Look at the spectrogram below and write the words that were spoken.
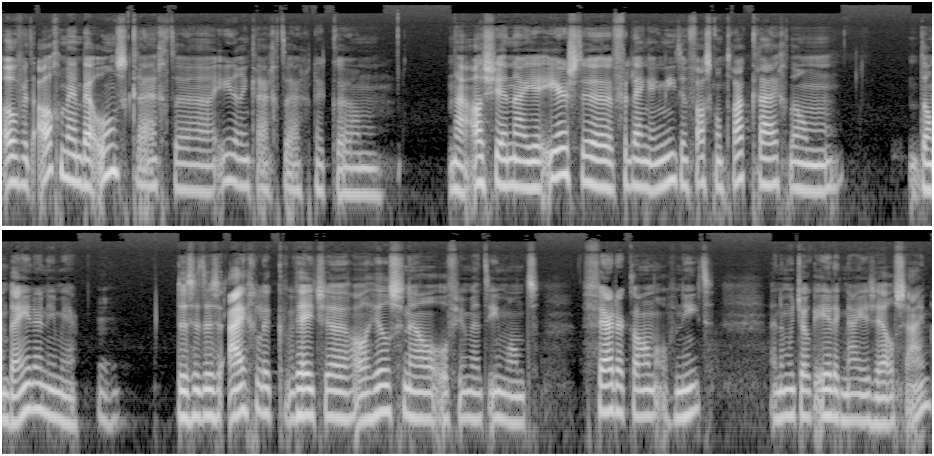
over het algemeen bij ons krijgt eh, iedereen krijgt eigenlijk. ehm, nou, als je na je eerste verlenging niet een vast contract krijgt, dan, dan ben je er niet meer. Mhm. Dus het is eigenlijk, weet je al heel snel of je met iemand verder kan of niet. En dan moet je ook eerlijk naar jezelf zijn.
